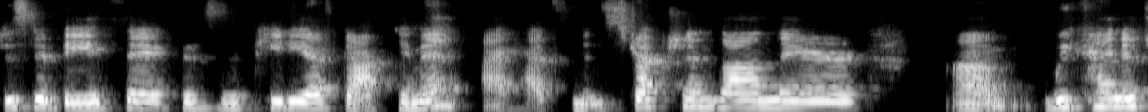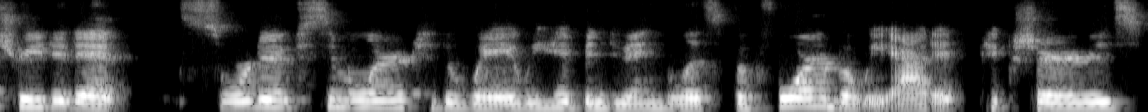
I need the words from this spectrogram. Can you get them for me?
just a basic, this is a PDF document. I had some instructions on there. Um, we kind of treated it sort of similar to the way we had been doing the list before, but we added pictures.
